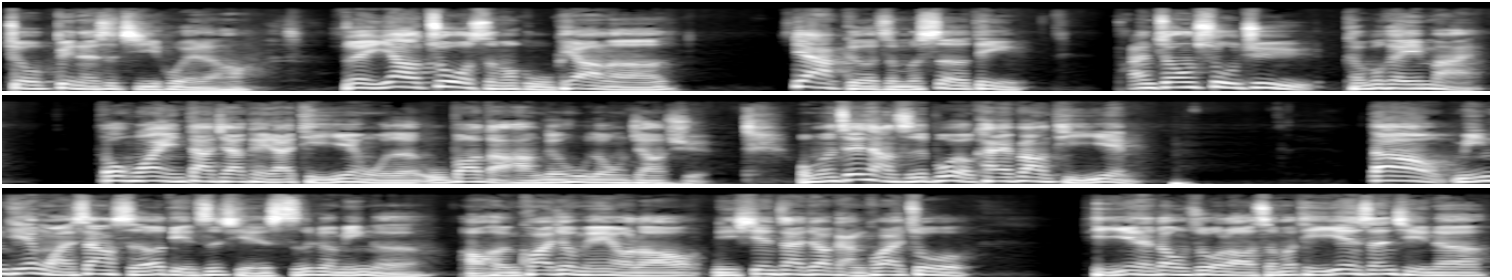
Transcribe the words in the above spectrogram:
就变成是机会了哈。所以要做什么股票呢？价格怎么设定？盘中数据可不可以买？都欢迎大家可以来体验我的五报导航跟互动教学。我们这场直播有开放体验，到明天晚上十二点之前十个名额，好，很快就没有了哦。你现在就要赶快做体验的动作了。什么体验申请呢？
